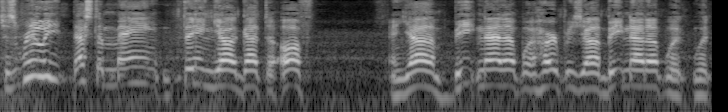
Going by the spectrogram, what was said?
Just really, that's the main thing y'all got to offer. And y'all beating that up with herpes, y'all beating that up with, with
